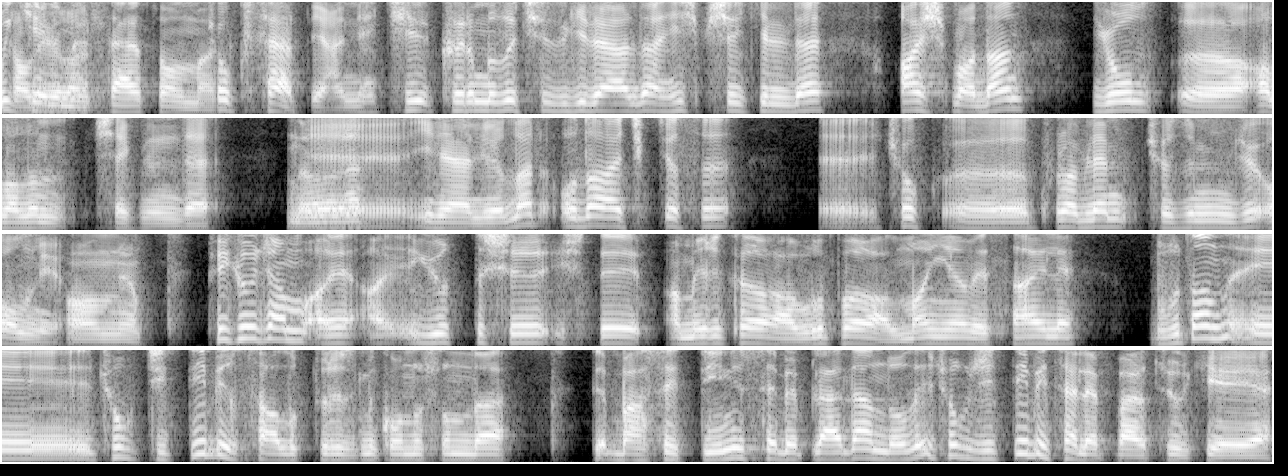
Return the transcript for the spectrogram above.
bir kelime kalıyorlar. sert olmak. çok sert. Yani çi- kırmızı çizgilerden hiçbir şekilde aşmadan yol e, alalım şeklinde Doğru. e, ilerliyorlar. O da açıkçası e, çok e, problem çözümcü olmuyor. Olmuyor. Peki hocam ay- ay- yurt dışı işte Amerika, Avrupa, Almanya vesaire buradan e, çok ciddi bir sağlık turizmi konusunda bahsettiğiniz sebeplerden dolayı çok ciddi bir talep var Türkiye'ye.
